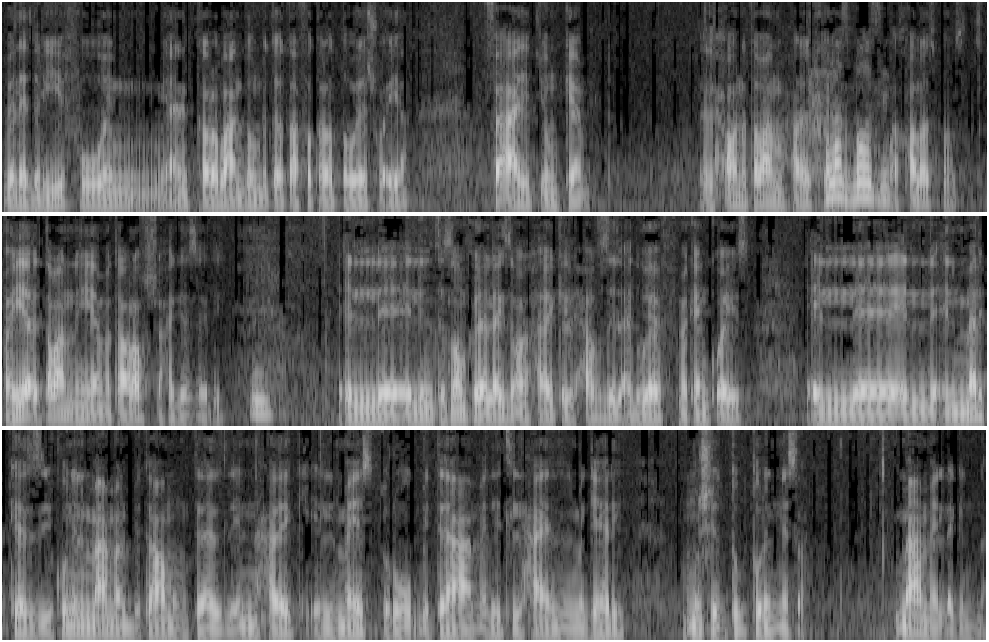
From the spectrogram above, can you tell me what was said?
بلد ريف ويعني الكهرباء عندهم بتقطع فترات طويلة شوية فقعدت يوم كامل الحقنة طبعا حضرتك خلاص باظت. خلاص باظت. فهي طبعا هي ما تعرفش حاجة زي دي. الانتظام في العلاج زي ما قلت لحضرتك الحفظ الأدوية في مكان كويس. ال- ال- المركز يكون المعمل بتاعه ممتاز لأن حضرتك المايسترو بتاع عملية الحقن المجهري مش الدكتور النساء معمل الأجنة.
